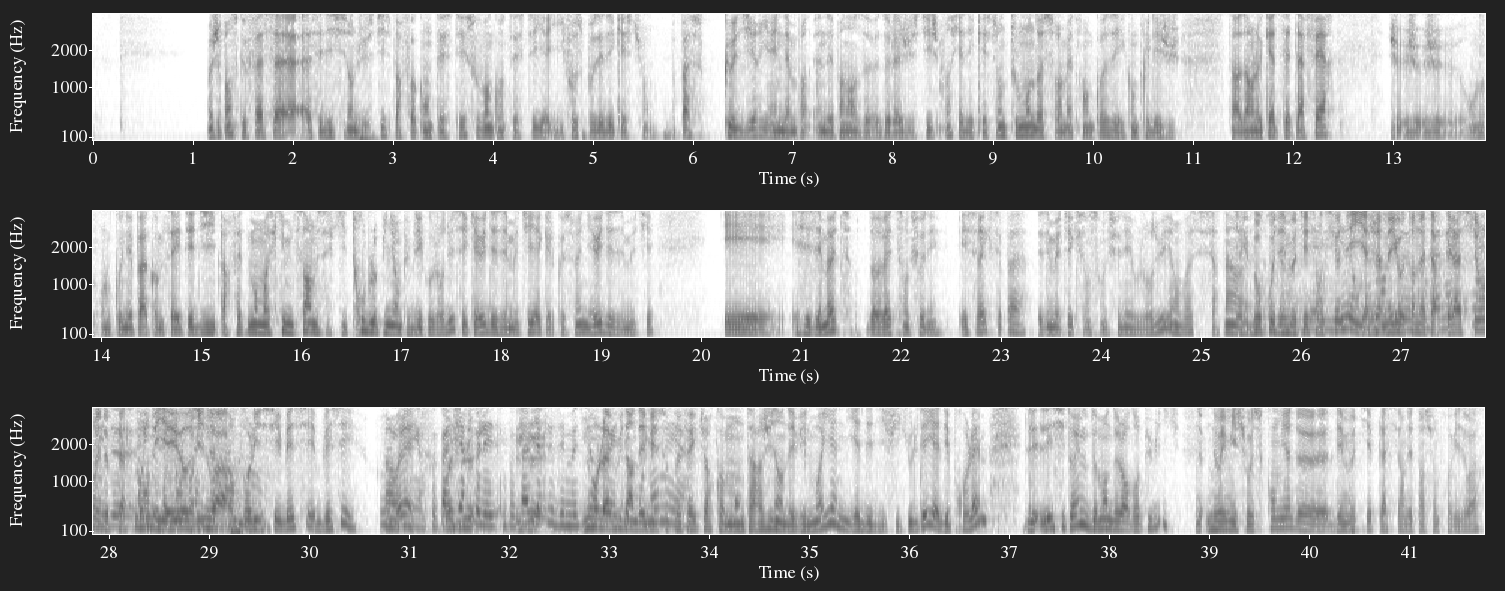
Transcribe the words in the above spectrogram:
Moi, je pense que face à, ces décisions de justice, parfois contestées, souvent contestées, il, faut se poser des questions. On ne peut pas que dire il y a une indépendance de, la justice. Je pense qu'il y a des questions. Tout le monde doit se remettre en cause, y compris les juges. Dans, le cas de cette affaire, on ne le connaît pas comme ça a été dit parfaitement. Moi, ce qui me semble, c'est ce qui trouble l'opinion publique aujourd'hui, c'est qu'il y a eu des émeutiers il y a quelques semaines, il y a eu des émeutiers. Et, ces émeutes doivent être sanctionnées. Et c'est vrai que ce pas les émeutiers qui sont sanctionnés aujourd'hui. On voit certains. Il y a eu beaucoup d'émeutiers sanctionnés. Il n'y a jamais eu autant d'interpellations et de placements. Oui, mais il y a eu aussi 900 policiers blessés. On ne peut pas, dire, que les, peut pas dire que les émeutiers. Nous, on l'a vu dans des villes sous-préfectures comme Montargis, dans des villes moyennes. Il y a des difficultés, il y a des problèmes. Les, citoyens nous demandent de l'ordre public. Noémie Chose, combien d'émeutiers placés en détention provisoire?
